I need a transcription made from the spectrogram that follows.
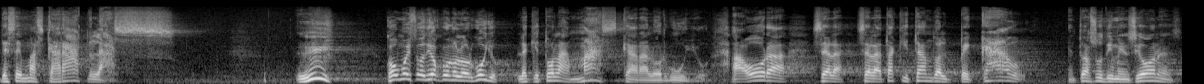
Desenmascaradlas. ¡Ih! ¿Cómo hizo Dios con el orgullo? Le quitó la máscara al orgullo. Ahora se la, se la está quitando al pecado en todas sus dimensiones.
